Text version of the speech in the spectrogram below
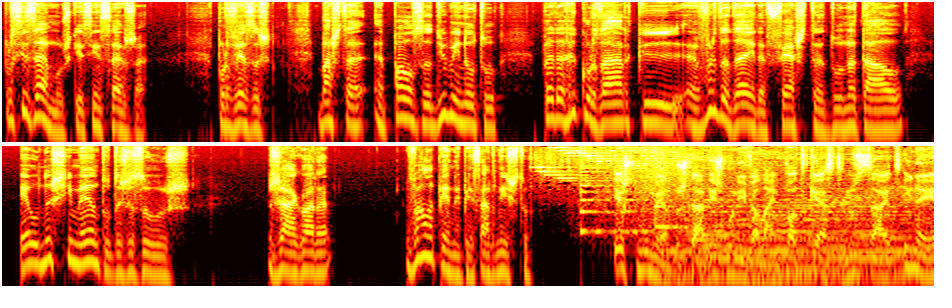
Precisamos que assim seja. Por vezes, basta a pausa de um minuto para recordar que a verdadeira festa do Natal é o nascimento de Jesus. Já agora, vale a pena pensar nisto. Este momento está disponível em podcast no site e na app.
